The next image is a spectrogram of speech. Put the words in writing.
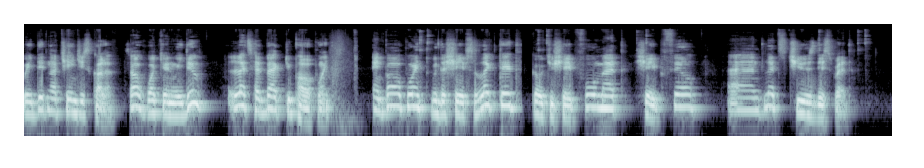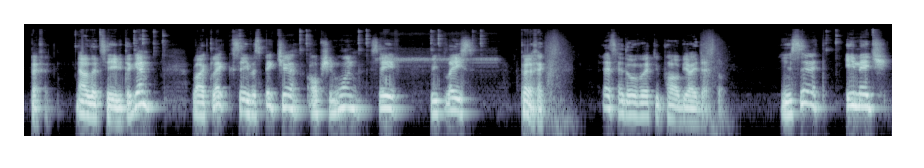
we did not change its color. So what can we do? Let's head back to PowerPoint. In PowerPoint, with the shape selected, go to Shape Format, Shape Fill, and let's choose this red. Perfect. Now let's save it again. Right click, Save as Picture, Option 1, Save, Replace. Perfect. Let's head over to Power BI Desktop. Insert, Image,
